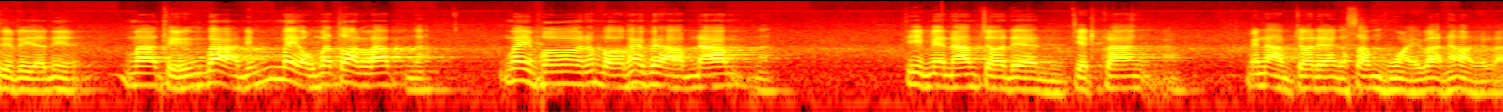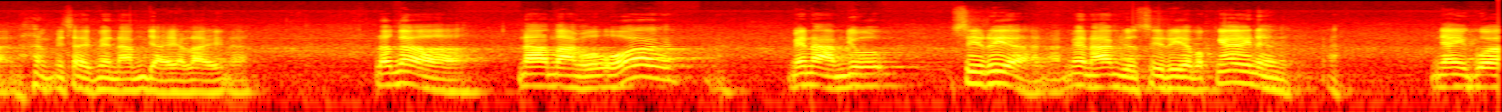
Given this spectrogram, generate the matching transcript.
ซีเรียนี่มาถึงบ้านนี่ไม่ออกมาต้อนรับนะ ไม่พอนะบอกให้ไปอาบน้ำนะ ที่แม่น้ำจอแดนเจ็ดครั้ง แม่น้ำจอแดนกับซ้ำห่วยบ้านเฮานี่ล่ะไม่ใช่แม่น้ำใหญ่อะไรนะ แล้วก็นามาบอกโอ้แม่น้ำอยู่ซีเรียแม่น้ำอยู่ซีเรียบอกง่ายหนึ่งใหญ่กว่า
